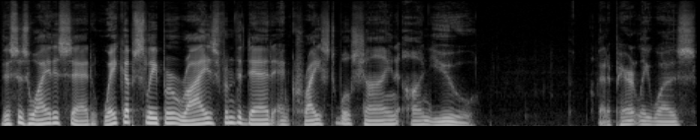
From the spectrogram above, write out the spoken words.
This is why it is said, Wake up, sleeper, rise from the dead, and Christ will shine on you that apparently was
